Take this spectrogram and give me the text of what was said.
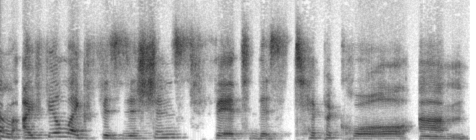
am, I feel like physicians fit this typical um,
